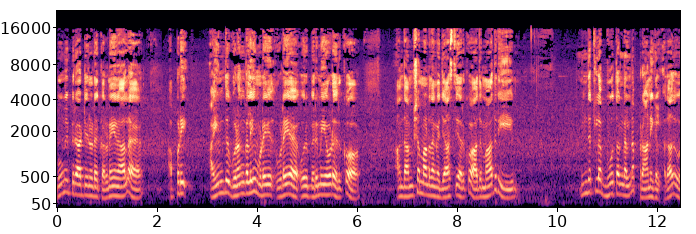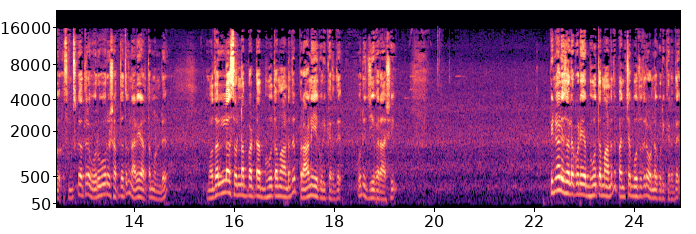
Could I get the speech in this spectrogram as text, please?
பூமி பிராட்டியினுடைய கருணையினால் அப்படி ஐந்து குணங்களையும் உடைய உடைய ஒரு பெருமையோடு இருக்கோ அந்த அம்சமானது அங்கே ஜாஸ்தியாக இருக்கோ அது மாதிரி இந்த இடத்துல பூதங்கள்னா பிராணிகள். அதாவது சம்ஸ்கிருதத்தில் ஒரு ஒரு சப்தத்துக்கும் நிறைய அர்த்தம் உண்டு. முதல்ல சொன்னப்பட்ட பூதமானது பிராணியை குறிக்கிறது ஒரு ஜீவராசி. பின்னாடி சொல்லக்கூடிய பூதமானது பஞ்சபூதத்தில் ஒன்று குறிக்கிறது.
